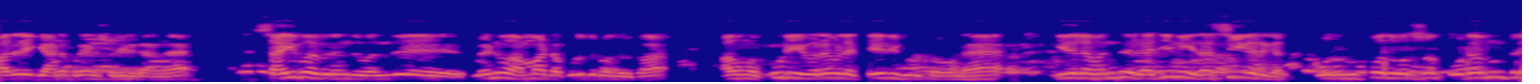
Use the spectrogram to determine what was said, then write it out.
மதுரைக்கு அனுப்புகிறேன்னு சொல்லியிருக்காங்க. சைவ விருந்து வந்து மெனு அம்மாட்ட கொடுத்துட்டு வந்திருக்கோம். அவங்க கூடிய விரைவில் தேதி கொடுத்த உடனே இதில் வந்து ரஜினி ரசிகர்கள் ஒரு முப்பது வருஷம் தொடர்ந்து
